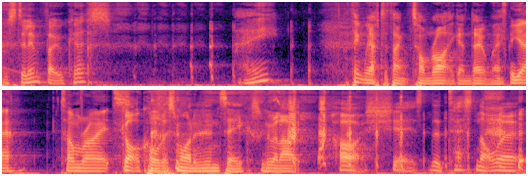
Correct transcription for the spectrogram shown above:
We're still in focus. hey, I think we have to thank Tom Wright again, don't we? yeah, Tom Wright. Got a call this morning, didn't he? Because we were like, "Oh shit, the test not work.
